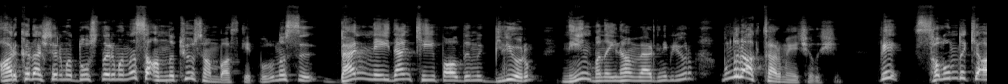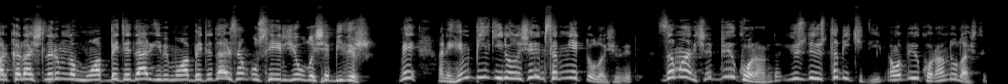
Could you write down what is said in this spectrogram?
arkadaşlarıma, dostlarıma nasıl anlatıyorsam basketbolu, nasıl ben neyden keyif aldığımı biliyorum, neyin bana ilham verdiğini biliyorum. Bunları aktarmaya çalışayım. Ve salondaki arkadaşlarımla muhabbet eder gibi muhabbet edersem o seyirciye ulaşabilir. Ve hani hem bilgiyle ulaşır hem samimiyetle ulaşır dedim. Zaman içinde büyük oranda, yüzde yüz tabii ki değil ama büyük oranda ulaştı.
